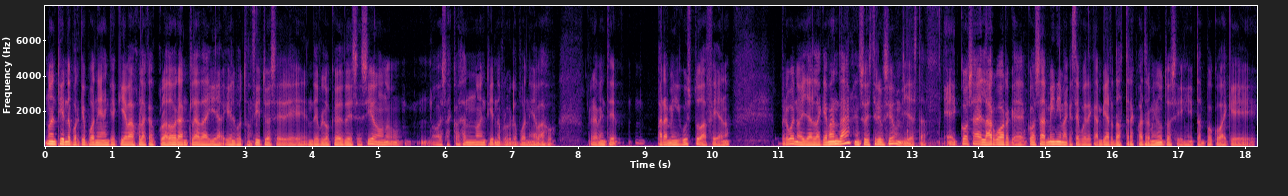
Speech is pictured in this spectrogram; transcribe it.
No entiendo por qué pone aquí abajo la calculadora anclada y, el botoncito ese de, bloqueo de sesión o esas cosas. No entiendo por qué lo pone abajo. Realmente, para mi gusto, a fea, ¿no? Pero bueno, ella es la que manda en su distribución y ya está. Eh, cosa, el hardware, eh, cosa mínima que se puede cambiar 2, 3, 4 minutos y tampoco hay que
